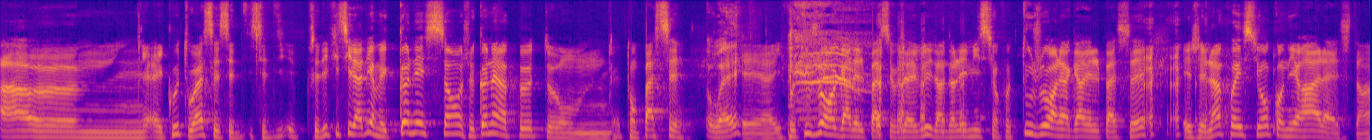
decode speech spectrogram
Ah, euh, écoute, ouais, c'est c'est c'est difficile à dire, mais connaissant, je connais un peu ton ton passé. Ouais. Et euh, il faut toujours regarder le passé. Vous avez vu dans, dans l'émission, il faut toujours aller regarder le passé. Et j'ai l'impression qu'on ira à l'est. Hein.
